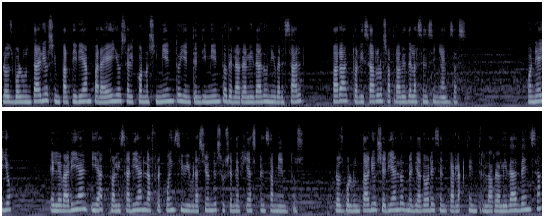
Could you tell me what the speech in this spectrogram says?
los voluntarios impartirían para ellos el conocimiento y entendimiento de la realidad universal para actualizarlos a través de las enseñanzas. Con ello, elevarían y actualizarían la frecuencia y vibración de sus energías pensamientos. Los voluntarios serían los mediadores entre la, entre la realidad densa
